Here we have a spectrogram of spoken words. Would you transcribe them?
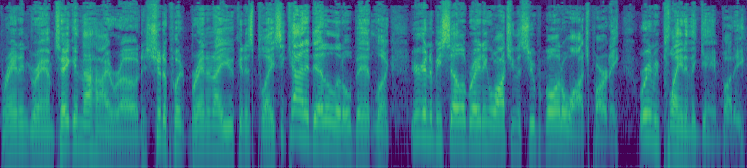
Brandon Graham taking the high road. Should have put Brandon Aiyuk in his place. He kind of did a little bit. Look, you're going to be celebrating watching the Super Bowl at a watch party. We're going to be playing in the game, buddy.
